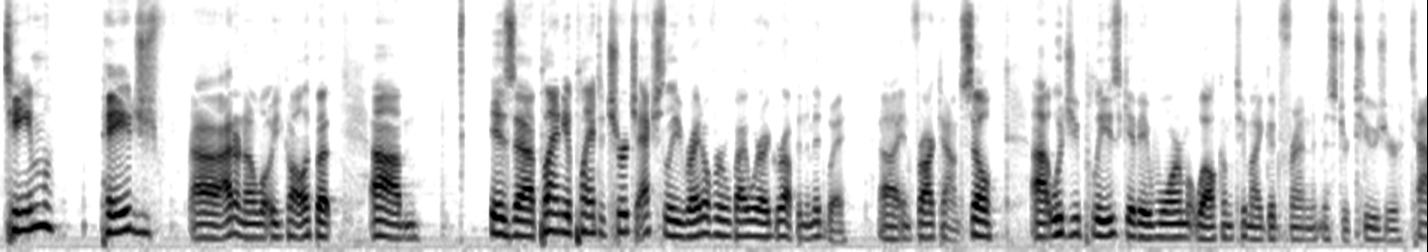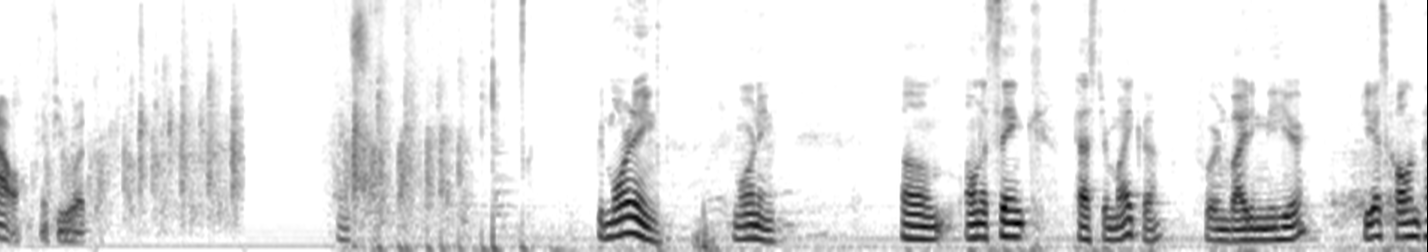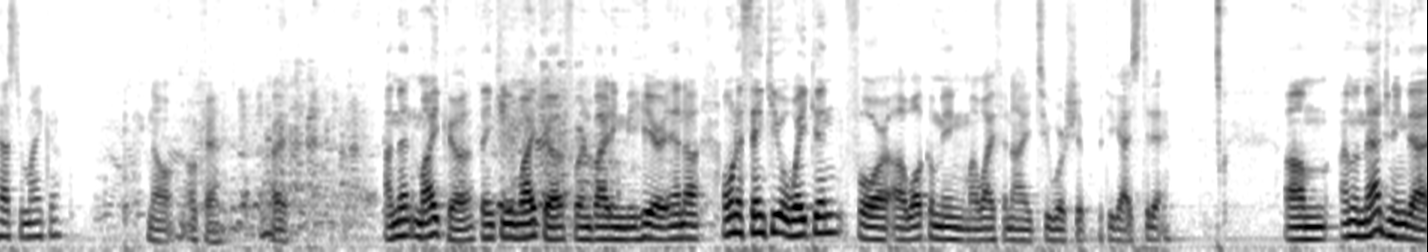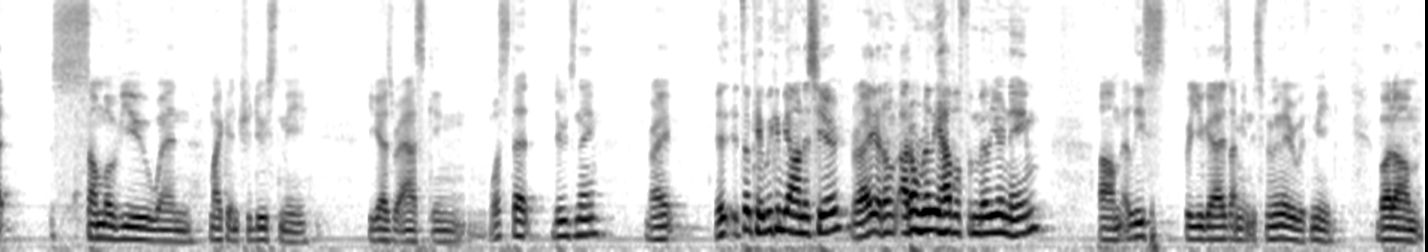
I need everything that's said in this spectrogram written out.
team page uh, I don't know what you call it, but um, is uh, planning to plant a church actually right over by where I grew up in the Midway uh, in Frogtown. So, uh, would you please give a warm welcome to my good friend, Mr. Tuzier Tao, if you would? Thanks. Good morning. Good morning. Um, I want to thank Pastor Micah for inviting me here. Do you guys call him Pastor Micah? No? Okay. All right. I meant Micah. Thank you, Micah, for inviting me here. And uh, I want to thank you, Awaken, for uh, welcoming my wife and I to worship with you guys today. Um, I'm imagining that some of you, when Micah introduced me, you guys were asking, what's that dude's name? Right? It, it's okay, we can be honest here, right? I don't, I don't really have a familiar name, um, at least for you guys. I mean, it's familiar with me. But um,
